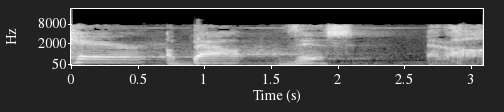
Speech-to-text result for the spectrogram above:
care about this at all.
